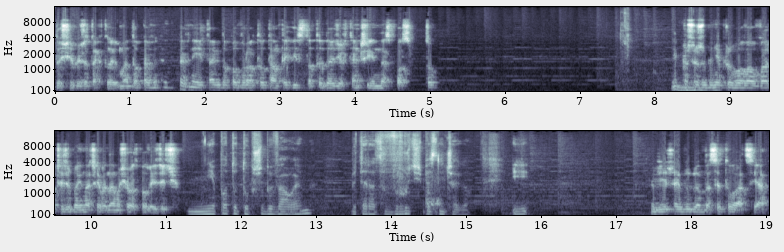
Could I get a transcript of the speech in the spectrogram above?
do siebie, że tak to ma. Do pew pewnie i tak do powrotu tamtej istoty dojdzie w ten czy inny sposób. I proszę, żeby nie próbował walczyć, bo inaczej będę musiał odpowiedzieć. Nie po to tu przybywałem, by teraz wrócić bez niczego. I Wiesz, jak wygląda sytuacja.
